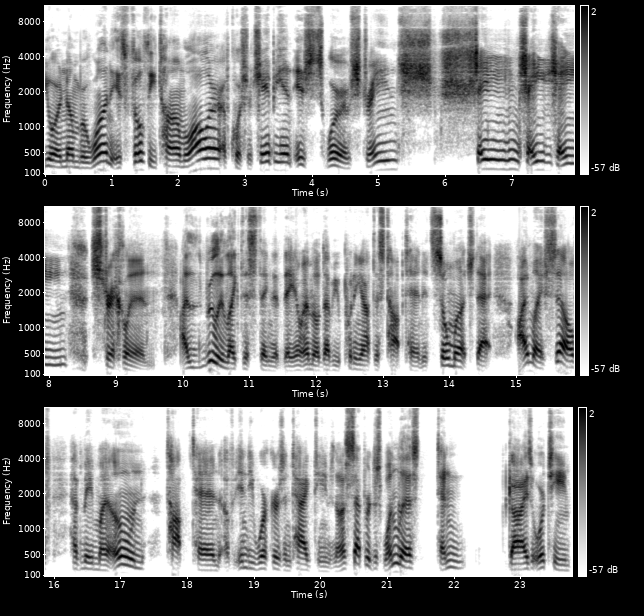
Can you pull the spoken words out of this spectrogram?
your number one is Filthy Tom Lawler. Of course, your champion is Swerve Strange. Shane, Shane, Shane Strickland. I really like this thing that they, you know, MLW putting out this top 10. It's so much that I myself have made my own top 10 of indie workers and tag teams. Not a separate, just one list, 10 guys or team,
